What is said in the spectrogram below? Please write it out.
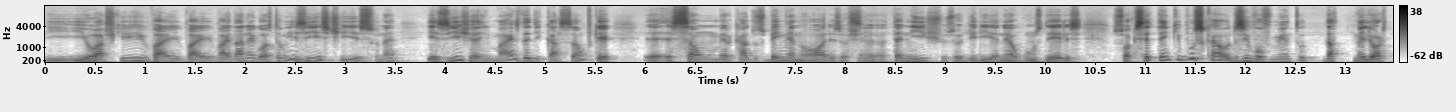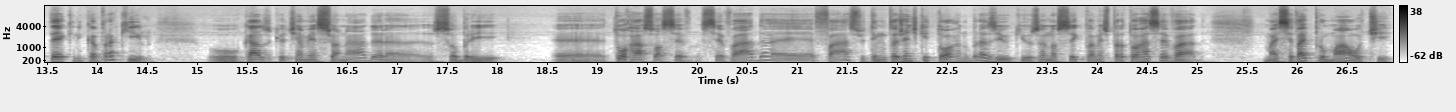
E, e, eu acho que vai, vai, vai dar negócio. Então existe isso, né? Exige mais dedicação, porque é, são mercados bem menores, até nichos, eu diria, né, alguns deles, só que você tem que buscar o desenvolvimento da melhor técnica para aquilo. O caso que eu tinha mencionado era sobre é, torrar só cevada é fácil. Tem muita gente que torra no Brasil, que usa nossos equipamentos para torrar cevada. Mas você vai para o malte,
